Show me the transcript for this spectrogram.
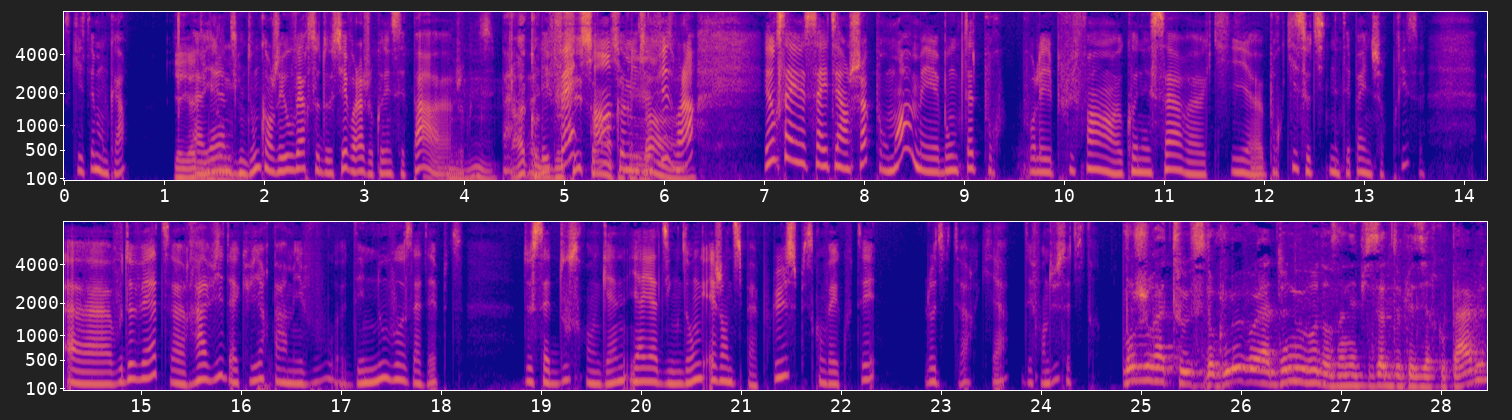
ce qui était mon cas. Yaya Euh, Ding Yaya Dong. Ding Dong. Quand j'ai ouvert ce dossier, voilà, je connaissais pas, je Mhm. connaissais pas Ah, les faits, hein, hein, comme d'office, hein. voilà. Et donc ça, ça a été un choc pour moi, mais bon, peut-être pour pour les plus fins euh, connaisseurs euh, qui, euh, pour qui ce titre n'était pas une surprise, vous devez être ravis d'accueillir parmi vous des nouveaux adeptes de cette douce rengaine, Yaya Ding Dong. Et j'en dis pas plus, puisqu'on va écouter l'auditeur qui a défendu ce titre. Bonjour à tous, donc me voilà de nouveau dans un épisode de Plaisir Coupable.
